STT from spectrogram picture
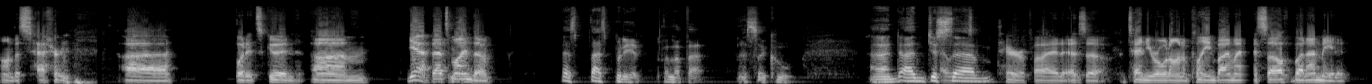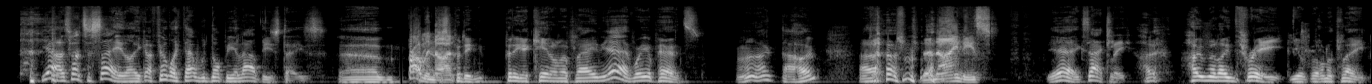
on the saturn uh but it's good um yeah that's mine though That's that's brilliant. I love that. That's so cool. And and just um, terrified as a 10 year old on a plane by myself, but I made it. Yeah, I was about to say, like, I feel like that would not be allowed these days. Um, Probably not. putting putting a kid on a plane. Yeah, where are your parents? I don't know. At home. Uh, The 90s. yeah, exactly. Home Alone three. You're on a plane.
